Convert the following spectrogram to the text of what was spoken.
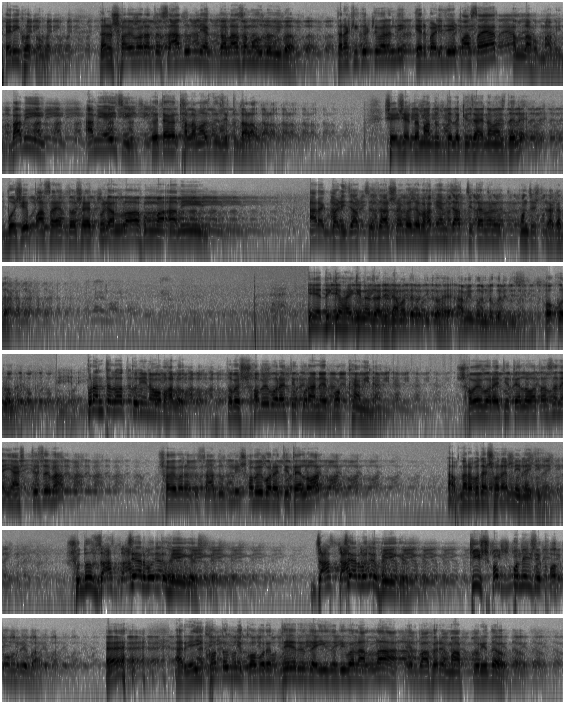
ফেরি খতম। তারা শয়ে বরাতে চাঁদ উঠলে একদল আছে মৌলবী বাব তারা কি করতে পারেন এর বাড়ি যে পাঁচ আয়াত আল্লাহ মামিন ভাবি, আমি এইছি, তো তাকে থালা মাছ দিয়েছি, একটু দাঁড়াও। সেই সে একটা মাদুর দিলে কি যায় নামাজ দিলে? বসে পাঁচ আয়াত, দশ আয়াত করে আল্লাহ আমিন। আর এক বাড়ি যাচ্ছে, যার বলছে ভাবি, আমি যাচ্ছি, তার মানে পঞ্চাশ টাকা দাও। এদিকে হয় কিনা জানি না, আমাদের ওদিকে হয়, আমি বন্ধ করে দিয়েছি ও করো না কোরআন তেলাওয়াত করি নেওয়া ভালো। তবে সবে বরাইতে কোরআনের পক্ষে আমি না। সবে বরাইতে তেলাওয়াত আছে না, এই আসতেছে বা? সবে বরাইতে চাঁদ উঠলি, সবে বরাইতে তেলাওয়াত। আপনারা বোধহয় শোনেননি নাকি? শুধু যাচ্ছে আর বলতে হয়ে গেছে। যাচ্ছে আর বলতে হয়ে গেছে। কি সভ্য নেই সে খতম রে বাপ। হ্যাঁ? আর এই খতম নিয়ে কবরের ধের যাই যদি বলে আল্লাহ, এর বাপেরে মাফ করে দাও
